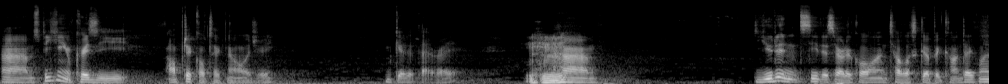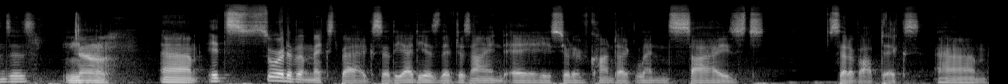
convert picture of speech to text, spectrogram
Um, speaking of crazy optical technology, I'm good at that, right? Um, you didn't see this article on telescopic contact lenses. No. Um, it's sort of a mixed bag. So the idea is they've designed a sort of contact lens sized set of optics um,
